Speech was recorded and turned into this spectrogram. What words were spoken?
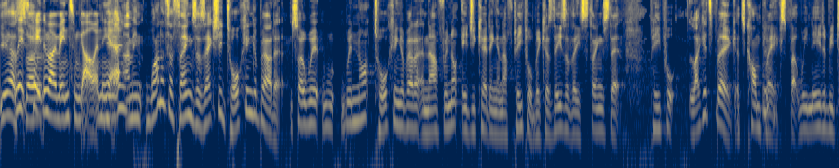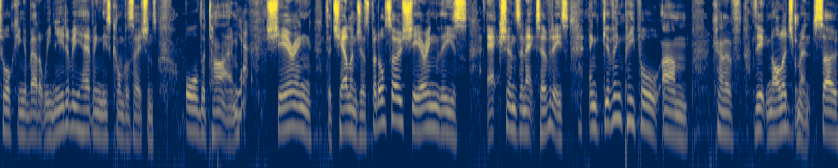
yeah, Let's so, keep the momentum going here. Yeah, I mean, one of the things is actually talking about it. So we're we're not talking about it enough. We're not educating enough people because these are these things that people like. It's big, it's complex, but we need to be talking about it. We need to be having these conversations all the time, Yeah. sharing the challenges, but also sharing these actions and activities and giving people um, kind of the acknowledgement. So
